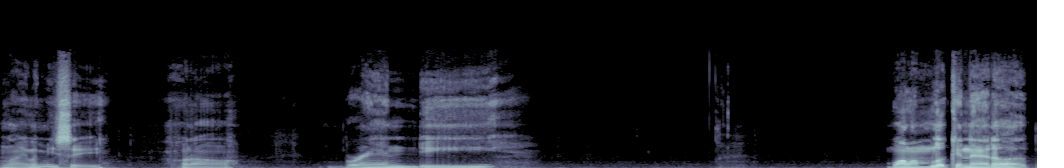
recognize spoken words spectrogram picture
I'm like, let me see. Hold on. Brandee. while I'm looking that up,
